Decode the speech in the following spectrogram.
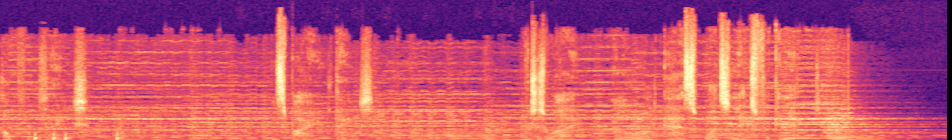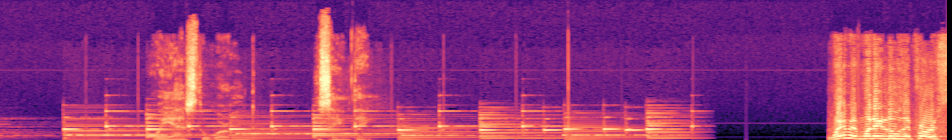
Helpful things. Inspired things. Which is why, when the world asks what's next for Kinect, we ask the world the same thing. Women, when they lose their purse,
